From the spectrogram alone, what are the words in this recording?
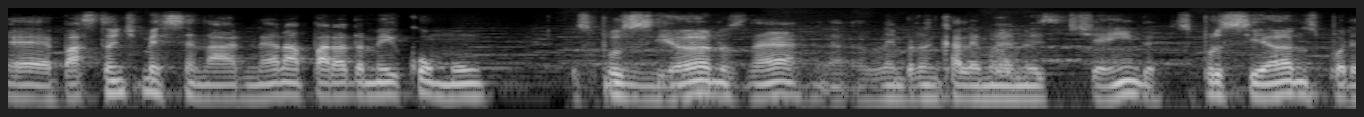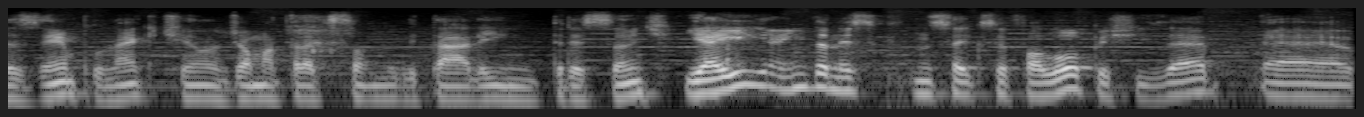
é, bastante mercenário, né? Era uma parada meio comum. Os prussianos, né? Lembrando que a Alemanha não existia ainda. Os prussianos, por exemplo, né? Que tinham já uma tradição militar interessante. E aí, ainda nesse, nisso aí que você falou, PX, é, é,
